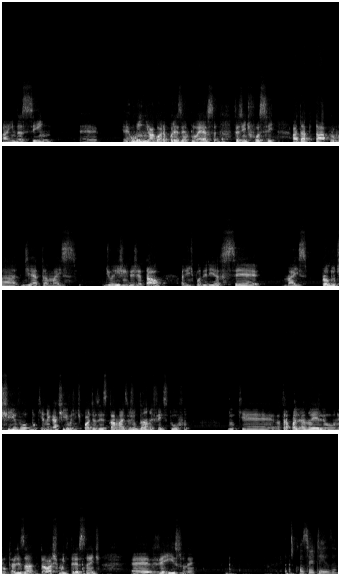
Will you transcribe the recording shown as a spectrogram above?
ainda assim, é, é ruim. Agora, por exemplo, essa, se a gente fosse adaptar para uma dieta mais de origem vegetal, a gente poderia ser mais produtivo do que negativo. A gente pode, às vezes, estar mais ajudando o efeito estufa do que atrapalhando ele ou neutralizando. Então, eu acho muito interessante é, ver isso, né? Com certeza.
